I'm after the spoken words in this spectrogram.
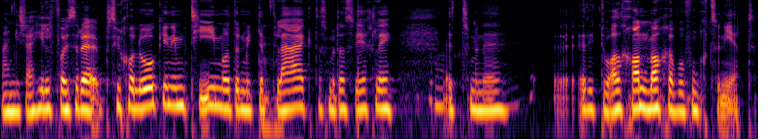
manchmal auch Hilfe unserer Psychologin im Team oder mit der Pflege, dass man das wirklich äh, zu einem äh, Ritual kann machen, das funktioniert.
